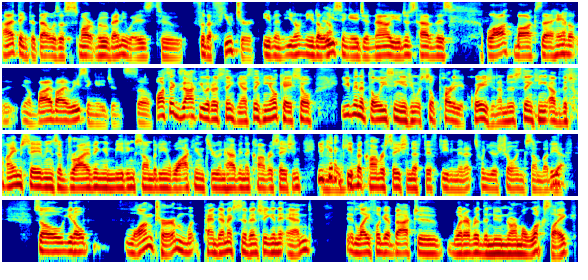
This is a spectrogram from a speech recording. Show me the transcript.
I think that that was a smart move, anyways. To for the future, even you don't need a yeah. leasing agent now. You just have this lockbox that handle you know bye bye leasing agents. So well, that's exactly what I was thinking. I was thinking, okay, so even if the leasing agent was still part of the equation, I'm just thinking of the time savings of driving and meeting somebody and walking through and having the conversation. You can't mm-hmm. keep a conversation to 15 minutes when you're showing somebody. Yeah. So you know, long term, pandemic's eventually going to end life will get back to whatever the new normal looks like.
